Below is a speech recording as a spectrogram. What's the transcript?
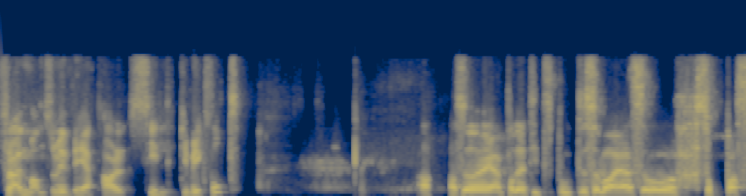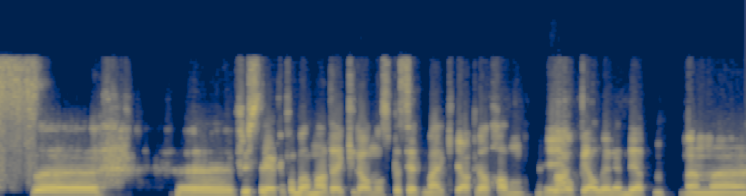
fra en mann som vi vet har silkemyk fot. Altså, jeg, på det tidspunktet så var jeg så, såpass uh, uh, frustrert og forbanna at jeg ikke la noe spesielt merke til akkurat han i, oppi all elendigheten. Men uh,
